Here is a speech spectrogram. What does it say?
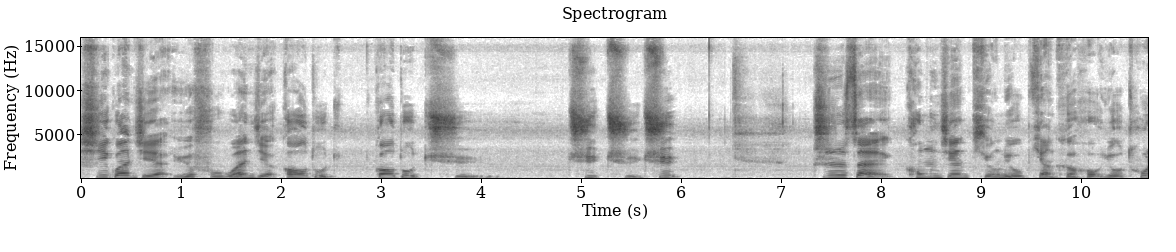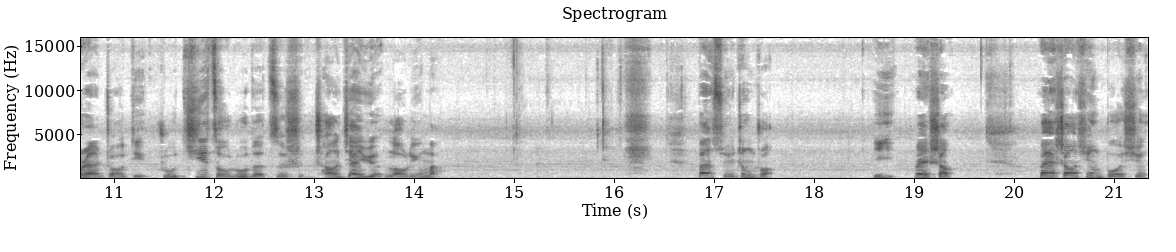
膝关节与腹关节高度高度曲曲曲曲，肢在空间停留片刻后又突然着地，如鸡走路的姿势，常见于老龄马。伴随症状：一、外伤，外伤性跛行，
